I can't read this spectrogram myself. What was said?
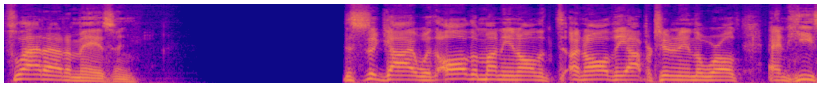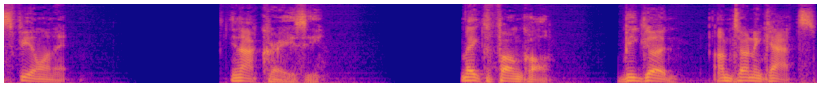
Flat out amazing. This is a guy with all the money and all the and all the opportunity in the world, and he's feeling it. You're not crazy. Make the phone call. Be good. I'm Tony Katz.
